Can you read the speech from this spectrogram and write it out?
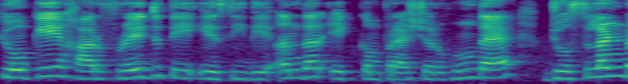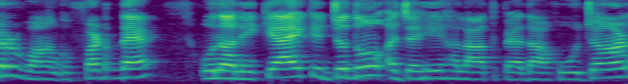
ਕਿਉਂਕਿ ਹਰ ਫ੍ਰਿਜ ਤੇ ਏਸੀ ਦੇ ਅੰਦਰ ਇੱਕ ਕੰਪਰੈਸ਼ਰ ਹੁੰਦਾ ਹੈ ਜੋ ਸਿਲੰਡਰ ਵਾਂਗ ਫਟਦਾ ਹੈ। ਉਹਨਾਂ ਨੇ ਕਿਹਾ ਹੈ ਕਿ ਜਦੋਂ ਅਜਿਹੇ ਹਾਲਾਤ ਪੈਦਾ ਹੋ ਜਾਣ,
